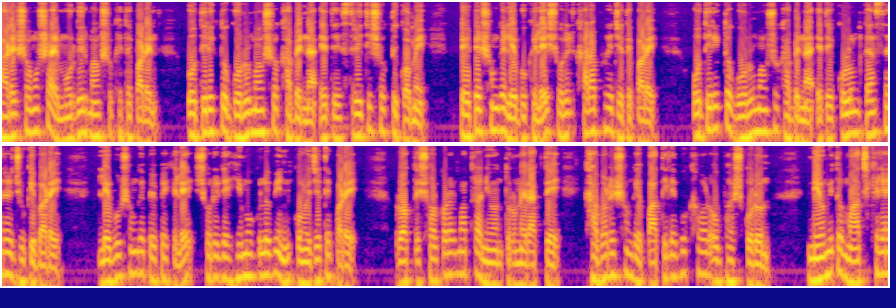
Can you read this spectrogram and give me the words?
হাড়ের সমস্যায় মুরগির মাংস খেতে পারেন। অতিরিক্ত গরুর মাংস খাবেন না, এতে স্মৃতিশক্তি কমে। পেঁপের সঙ্গে লেবু খেলে শরীর খারাপ হয়ে যেতে পারে। অতিরিক্ত গরুর মাংস খাবেন না, এতে কোলন ক্যান্সারের ঝুঁকি বাড়ে। লেবুর সঙ্গে পেঁপে খেলে শরীরে হিমোগ্লোবিন কমে যেতে পারে। রক্তে শর্করার মাত্রা নিয়ন্ত্রণে রাখতে খাবারের সঙ্গে পাতিলেবু খাওয়ার অভ্যাস করুন। নিয়মিত মাছ খেলে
